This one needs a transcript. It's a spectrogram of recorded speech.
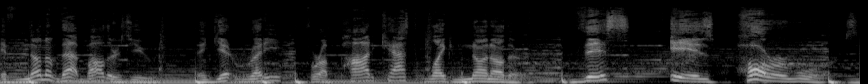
If none of that bothers you, then get ready for a podcast like none other. This is Horror Wars.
